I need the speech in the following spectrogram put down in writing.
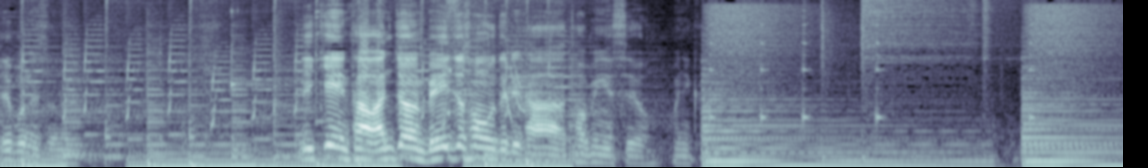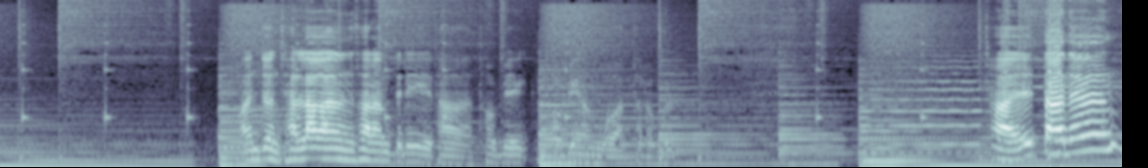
일본에서는 이 게임 다 완전 메이저 성우들이 다 더빙했어요. 보니까 완전 잘 나가는 사람들이 다 더빙 더빙한 것 같더라고요. 자 일단은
